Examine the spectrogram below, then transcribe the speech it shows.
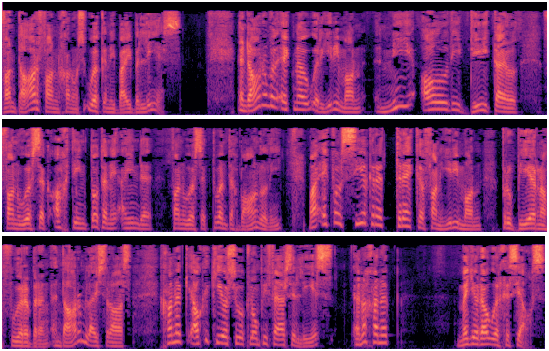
want daarvan gaan ons ook in die Bybel lees. En daarom wil ek nou oor hierdie man nie al die detail van hoofstuk 18 tot aan die einde van hoofstuk 20 behandel nie, maar ek wil sekere trekke van hierdie man probeer na vore bring. En daarom luisteraars, gaan ek elke keer so 'n klompie verse lees en dan gaan ek met jou daaroor gesels.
